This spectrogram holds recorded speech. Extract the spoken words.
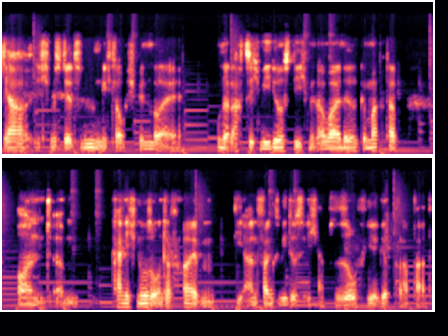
ja, ich müsste jetzt lügen. Ich glaube, ich bin bei 180 Videos, die ich mittlerweile gemacht habe und ähm, kann ich nur so unterschreiben. Die Anfangsvideos, ich habe so viel geplappert,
